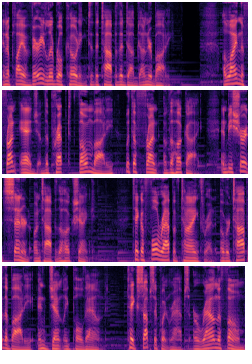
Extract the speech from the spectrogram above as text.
and apply a very liberal coating to the top of the dubbed underbody. Align the front edge of the prepped foam body with the front of the hook eye, and be sure it's centered on top of the hook shank. Take a full wrap of tying thread over top of the body and gently pull down. Take subsequent wraps around the foam,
